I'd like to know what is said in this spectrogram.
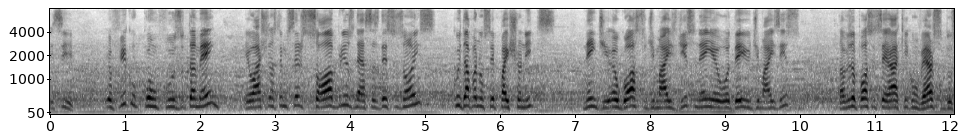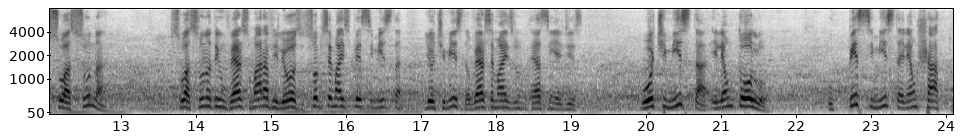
Esse, eu fico confuso também. Eu acho que nós temos que ser sóbrios nessas decisões, cuidar para não ser paixonites, nem de eu gosto demais disso, nem eu odeio demais isso. Talvez eu possa encerrar aqui com um verso do Suassuna. Suassuna tem um verso maravilhoso sobre ser mais pessimista e otimista. O verso é mais é assim, ele diz: O otimista, ele é um tolo. O pessimista, ele é um chato.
